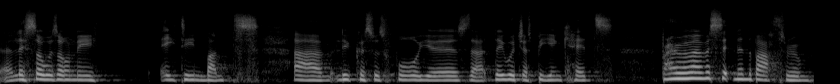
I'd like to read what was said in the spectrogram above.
Alyssa was only 18 months. Um, Lucas was four years. That they were just being kids. But I remember sitting in the bathroom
